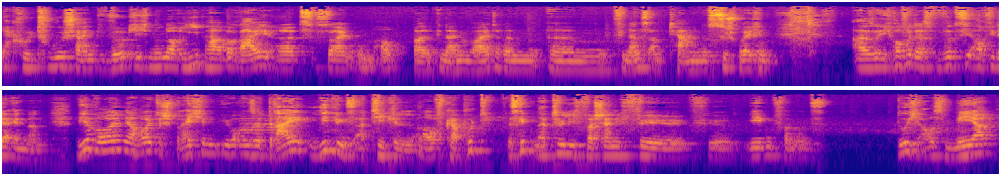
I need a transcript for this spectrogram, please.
Ja, Kultur scheint wirklich nur noch Liebhaberei äh, zu sein, um auch bald in einem weiteren ähm, Finanzamt-Terminus zu sprechen. Also ich hoffe, das wird sich auch wieder ändern. Wir wollen ja heute sprechen über unsere drei Lieblingsartikel auf Kaputt. Es gibt natürlich wahrscheinlich für, für jeden von uns durchaus mehr,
